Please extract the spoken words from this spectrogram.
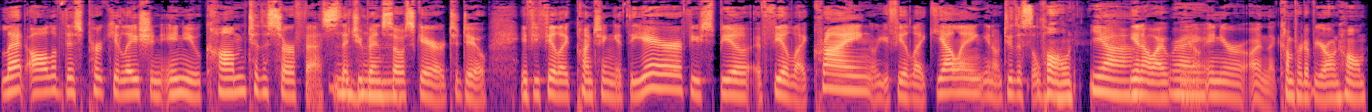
let all of this percolation in you come to the surface that you've been so mm-hmm. scared to do. If you feel like punching at the air, if you feel, feel like crying or you feel like yelling, you know, do this alone Yeah. you know, I, you know, in your in the comfort of your own home.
